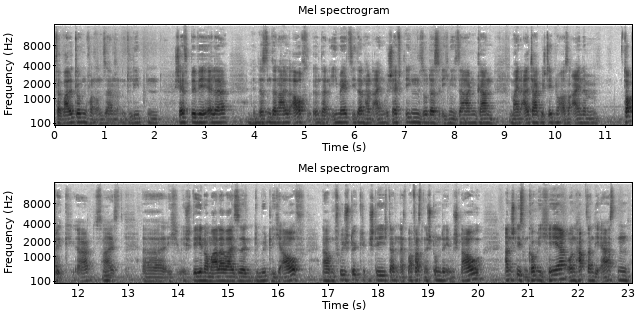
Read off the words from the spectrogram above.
Verwaltung, von unserem geliebten Chef-BWLer. Mhm. Das sind dann halt auch dann E-Mails, die dann halt einen beschäftigen, so dass ich nicht sagen kann, mein Alltag besteht nur aus einem Topic. Ja? Das mhm. heißt, äh, ich, ich stehe normalerweise gemütlich auf. Nach dem Frühstück stehe ich dann erstmal fast eine Stunde im Stau. Anschließend komme ich her und habe dann die ersten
